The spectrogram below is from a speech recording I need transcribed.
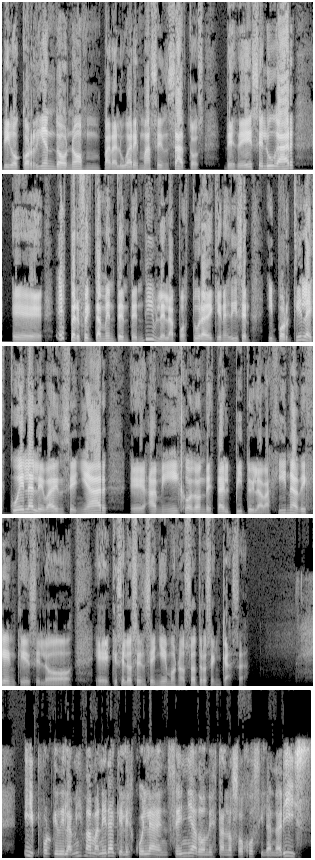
digo, corriéndonos para lugares más sensatos desde ese lugar, eh, es perfectamente entendible la postura de quienes dicen ¿y por qué la escuela le va a enseñar eh, a mi hijo dónde está el pito y la vagina? Dejen que se, lo, eh, que se los enseñemos nosotros en casa. Y porque de la misma manera que la escuela enseña dónde están los ojos y la nariz,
